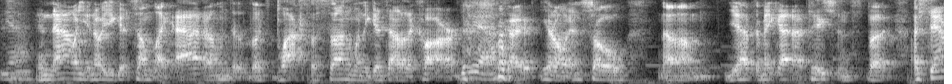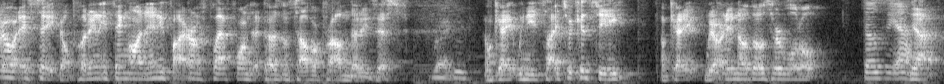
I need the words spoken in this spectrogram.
Yeah. And now, you know, you get something like Adam that like, blocks the sun when he gets out of the car. Yeah. Okay. You know, and so um, you have to make adaptations. But I stand by what I say. Don't put anything on any firearms platform that doesn't solve a problem that exists. Right. Okay. We need sights we can see. Okay. We already know those are little Those, yeah. yeah,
